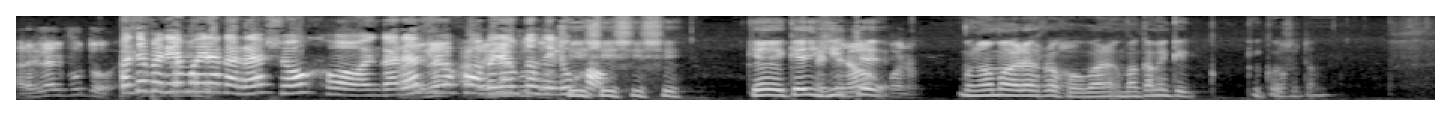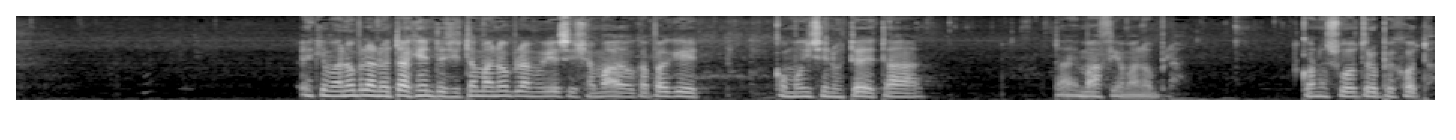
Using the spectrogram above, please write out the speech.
Arregla el puto. ¿Cuál deberíamos ir a Garage Rojo? En Arregla- Rojo a ver autos de. Sí, lujo. sí, sí, sí. ¿Qué, qué ¿Este dijiste? no? Bueno. Bueno, vamos a agarrar rojo. Ban- Bancame qué, qué cosa también. Es que Manopla no está gente. Si está Manopla me hubiese llamado. Capaz que, como dicen ustedes, está, está de mafia Manopla. Con su otro PJ.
